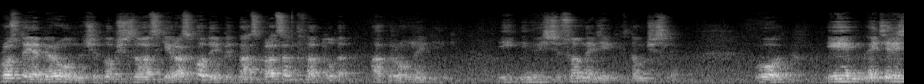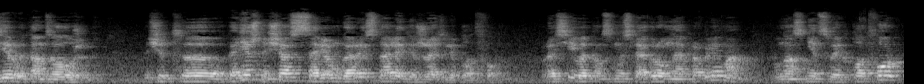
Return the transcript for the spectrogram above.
просто я беру значит, общезаводские расходы и 15% оттуда огромные деньги. И инвестиционные деньги в том числе. Вот. И эти резервы там заложены. Значит, э, конечно, сейчас царем горы стали держатели платформ. В России в этом смысле огромная проблема. У нас нет своих платформ,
